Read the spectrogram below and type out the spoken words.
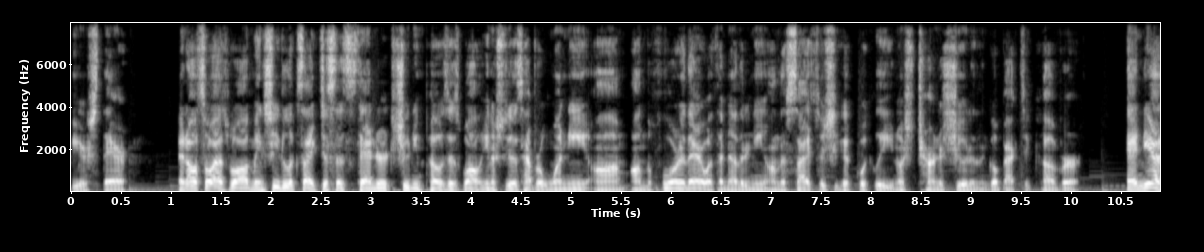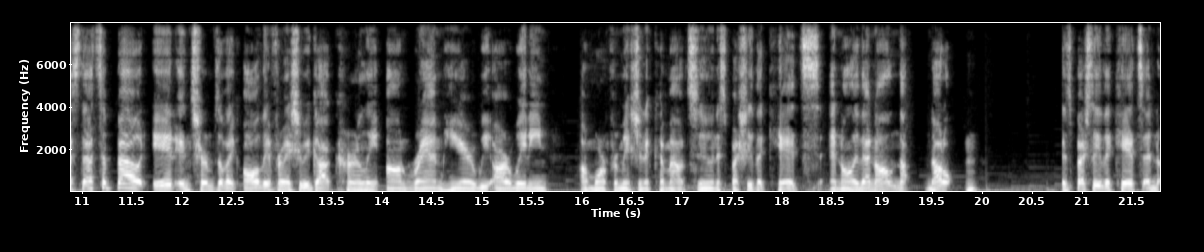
fierce there. And also as well, I mean, she looks like just a standard shooting pose as well. You know, she does have her one knee um, on the floor there with another knee on the side, so she could quickly, you know, turn to shoot and then go back to cover. And yes, that's about it in terms of like all the information we got currently on RAM here. We are waiting on more information to come out soon, especially the kits and all of that. Not, not, not all, hmm, especially the kits and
